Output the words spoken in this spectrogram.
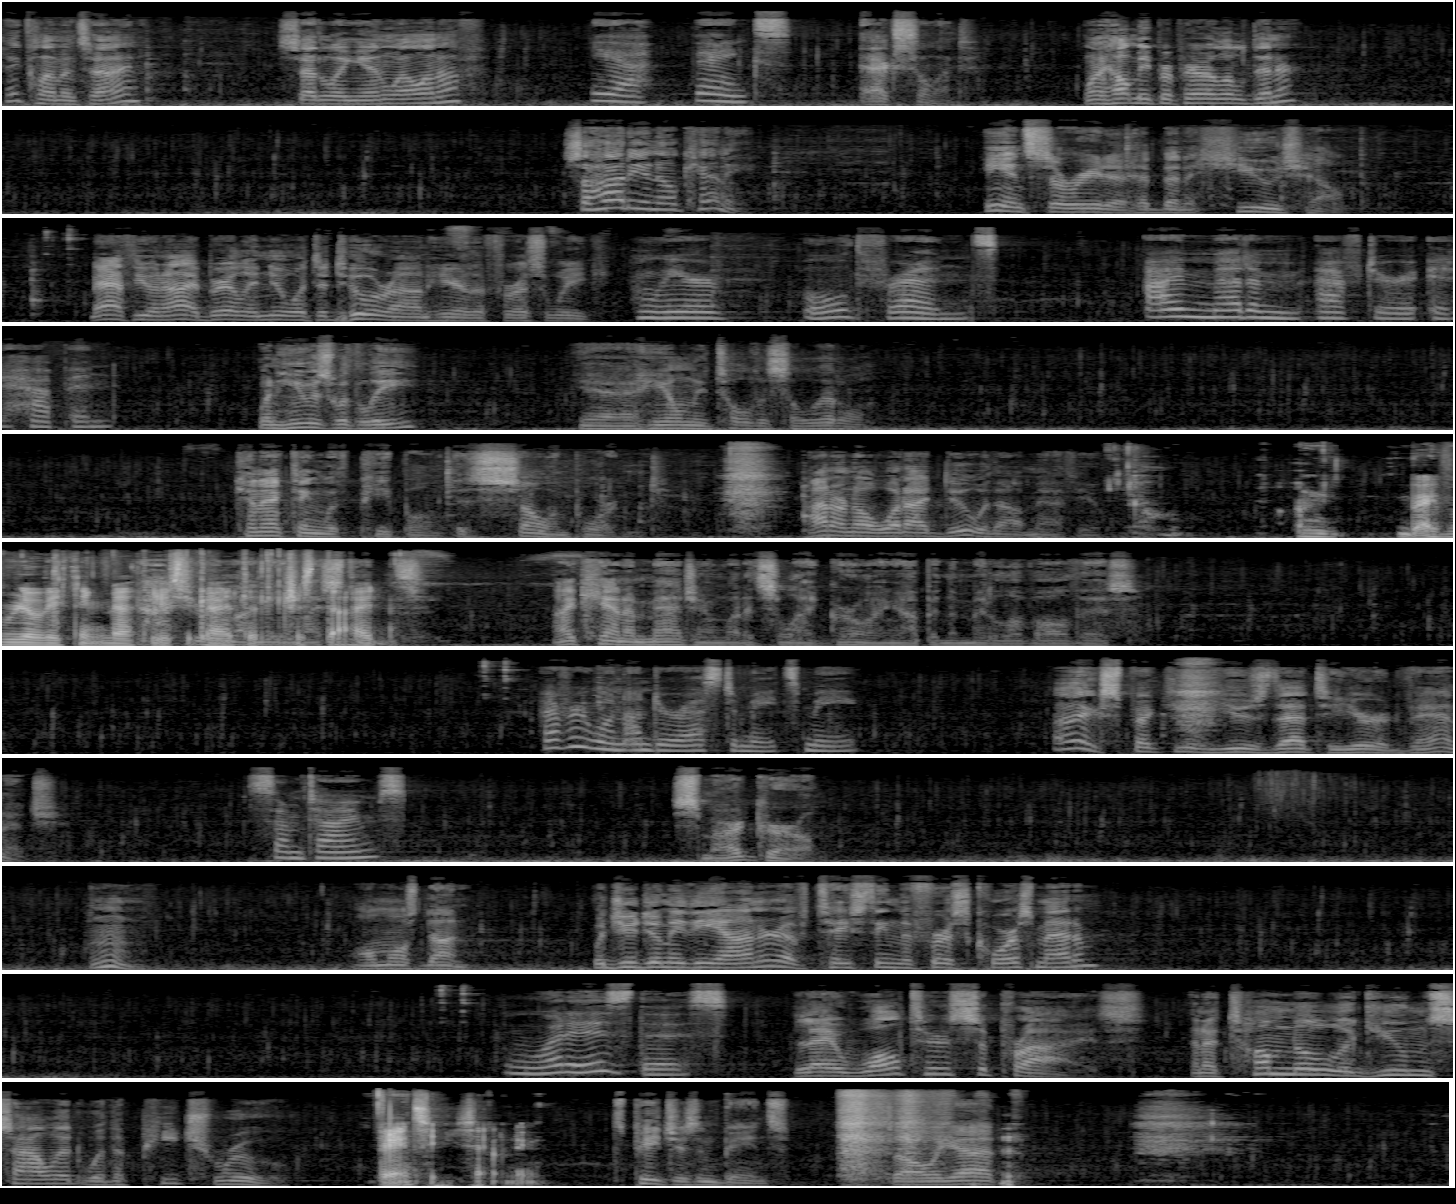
Hey, Clementine. Settling in well enough? Yeah, thanks. Excellent. Want to help me prepare a little dinner? So how do you know Kenny? He and Sarita have been a huge help. Matthew and I barely knew what to do around here the first week. We're old friends. I met him after it happened. When he was with Lee? Yeah, he only told us a little. Connecting with people is so important. I don't know what I'd do without Matthew. I'm, I really think Matthew's the guy that just my died. students. I can't imagine what it's like growing up in the middle of all this. Everyone underestimates me. I expect you've used that to your advantage. Sometimes. Smart girl. Hmm. Almost done. Would you do me the honor of tasting the first course, madam? What is this? Le Walter Surprise. An autumnal legume salad with a peach roux. Fancy sounding. It's peaches and beans. That's all we got.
